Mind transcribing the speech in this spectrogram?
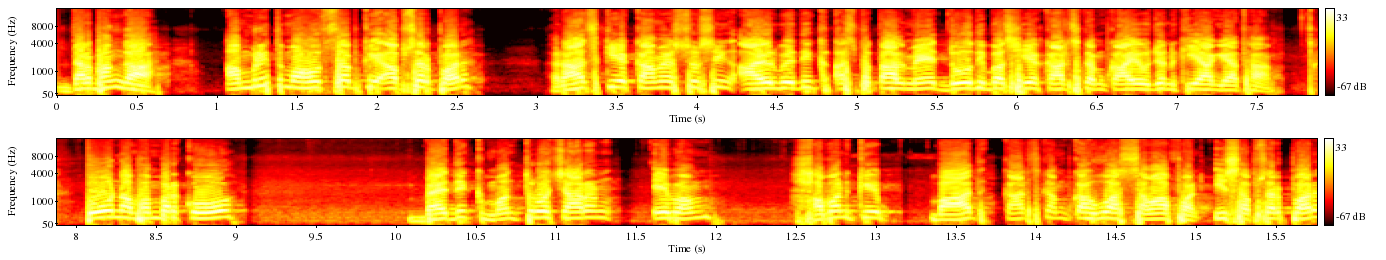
दरभंगा, अमृत महोत्सव के अवसर पर राजकीय कामेश्वर सिंह आयुर्वेदिक अस्पताल में दो दिवसीय कार्यक्रम का आयोजन किया गया था। दो नवंबर को वैदिक मंत्रोच्चारण एवं हवन के बाद कार्यक्रम का हुआ समापन। इस अवसर पर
